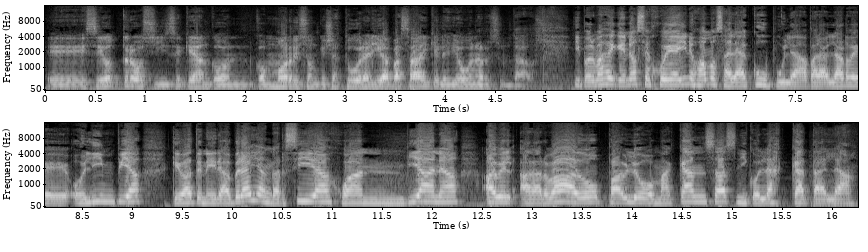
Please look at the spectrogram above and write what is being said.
eh, ese otro, si se quedan con, con, Morrison que ya estuvo la liga pasada y que les dio buenos resultados. Y por más de que no se juegue ahí, nos vamos a la cúpula para hablar de Olimpia, que va a tener a Brian García, Juan Viana, Abel Agarbado, Pablo Macanzas, Nicolás Catalá.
